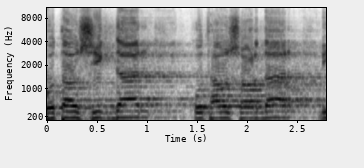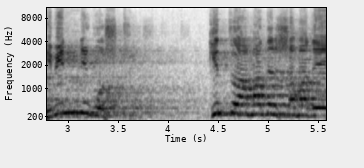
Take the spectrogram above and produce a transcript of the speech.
কোথাও শিকদার, কোথাও সর্দার, বিভিন্ন গোষ্ঠী কিন্তু আমাদের সমাজে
